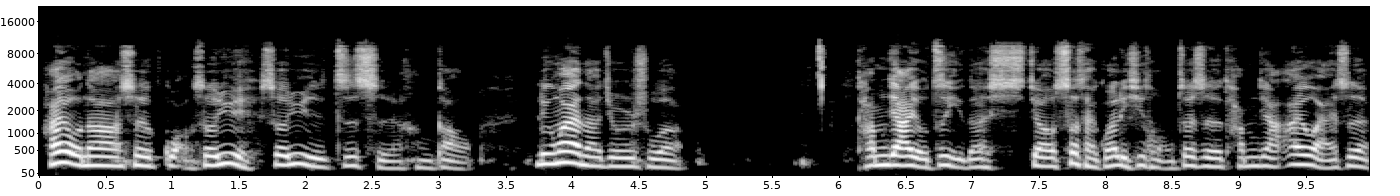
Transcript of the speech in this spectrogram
还有呢是广色域，色域支持很高。另外呢，就是说，他们家有自己的叫色彩管理系统，这是他们家 iOS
